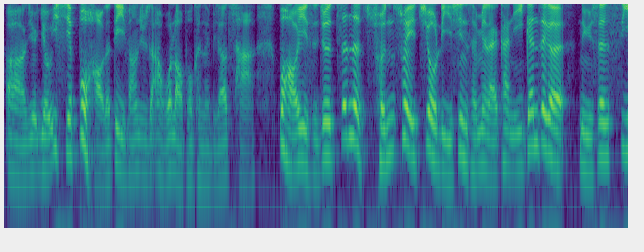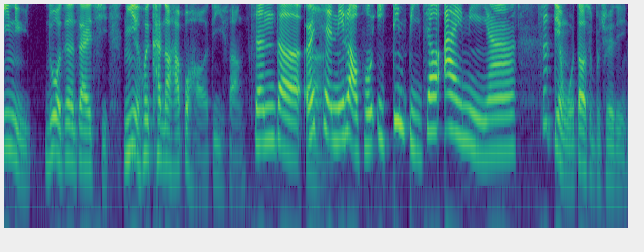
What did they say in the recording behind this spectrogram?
啊、呃、有有一些不好的地方，就是啊我老婆可能比较差，不好意思，就是真的纯粹就理性层面来看，你跟这个女生 C 女如果真的在一起，你也会看到她不好的地方，真的，而且你老婆一定比较爱你呀、啊。这点我倒是不确定，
